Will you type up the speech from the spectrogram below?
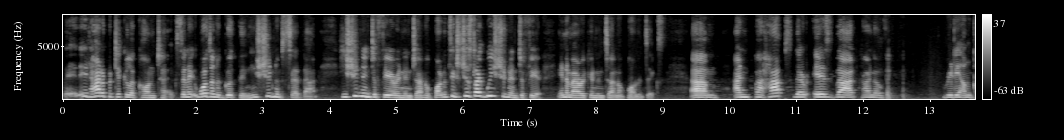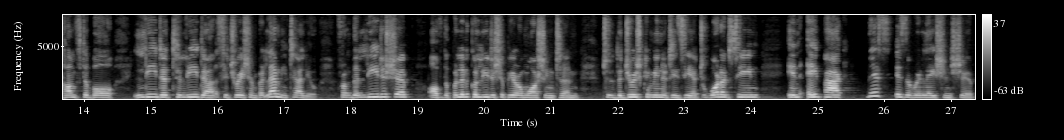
it had a particular context and it wasn't a good thing. He shouldn't have said that. He shouldn't interfere in internal politics, just like we shouldn't interfere in American internal politics. Um, and perhaps there is that kind of really uncomfortable leader to leader situation. But let me tell you, from the leadership of the political leadership here in Washington to the Jewish communities here to what I've seen in AIPAC. this is a relationship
